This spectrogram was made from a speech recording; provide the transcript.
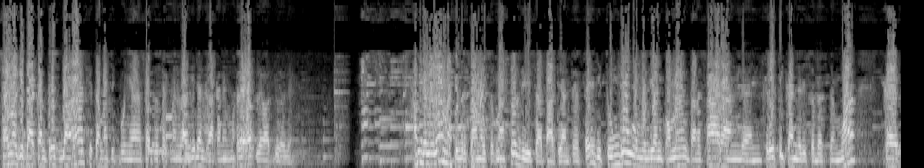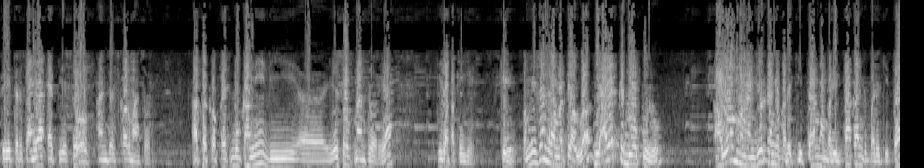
Sama kita akan terus bahas, kita masih punya satu segmen lagi dan akan yang lewat, lewat dulu deh. Alhamdulillah masih bersama Yusuf Mansur di Satatian TV. Ditunggu kemudian komentar, saran, dan kritikan dari saudara semua ke Twitter saya at Yusuf underscore Mansur. Atau ke Facebook kami di uh, Yusuf Mansur ya. Tidak pakai Y. Oke, pemirsa dirahmati Allah, di ayat ke-20 Allah menganjurkan kepada kita, memerintahkan kepada kita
